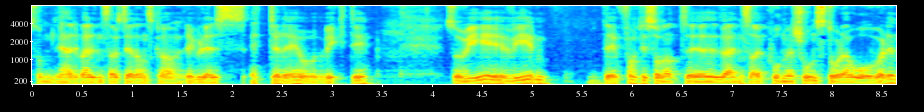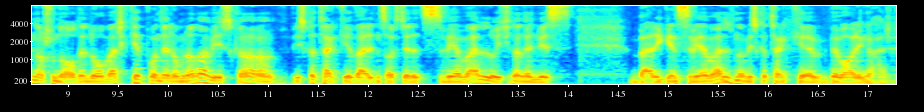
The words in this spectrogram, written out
som de her verdensarvstedene skal reguleres etter, det er jo viktig. Så vi, vi det er faktisk sånn at uh, Verdensarvkonvensjonen står da over det nasjonale lovverket på en del områder. Vi skal, vi skal tenke verdensarvstedets ve og vel, og ikke nødvendigvis Bergens ve når vi skal tenke bevaringa her.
